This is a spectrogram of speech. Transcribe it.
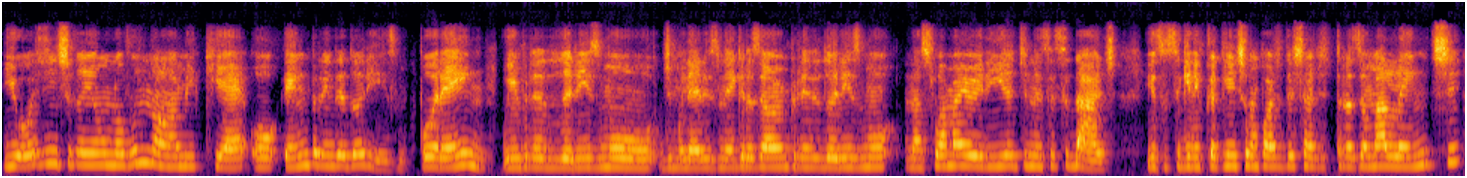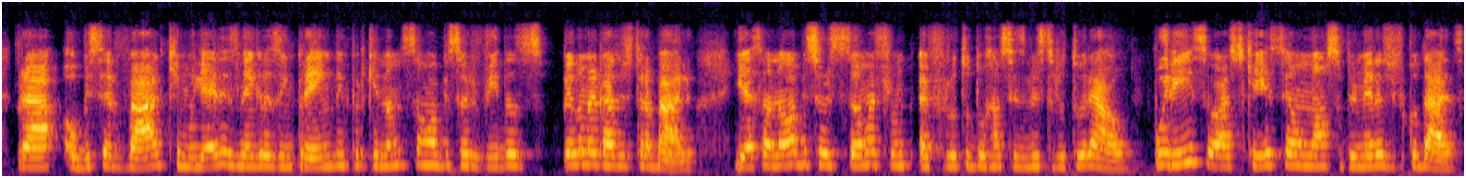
e hoje a gente ganhou um novo nome, que é o empreendedorismo. Porém, o empreendedorismo de mulheres negras é um empreendedorismo, na sua maioria, de necessidade. Isso significa que a gente não pode deixar de trazer uma lente para observar que mulheres negras empreendem porque não são absorvidas pelo mercado de trabalho. E essa não absorção é fruto, é fruto do racismo estrutural. Por isso, eu acho que esse é o nosso primeiras dificuldades,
